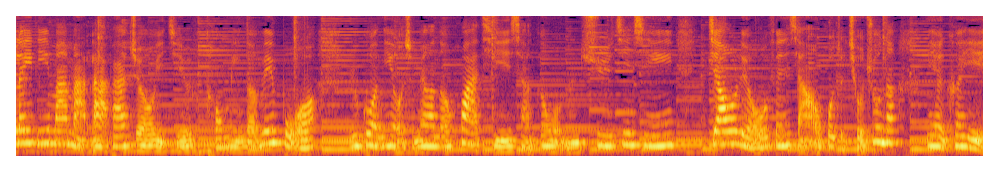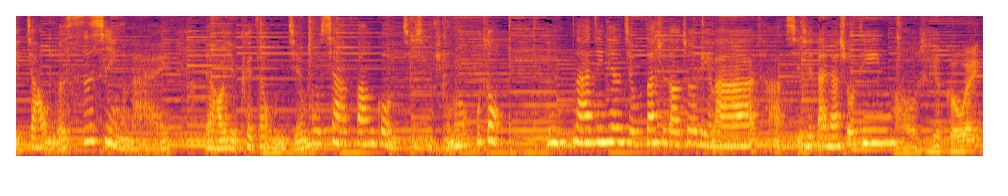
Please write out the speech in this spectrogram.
Lady 妈妈腊八粥以及同名的微博。如果你有什么样的话题想跟我们去进行交流、分享或者求助呢，你也可以加我们的私信来聊，也可以在我们节目下方跟我们进行评论互动。嗯，那今天的节目暂时到这里啦，好，谢谢大家收听。好，谢谢各位。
